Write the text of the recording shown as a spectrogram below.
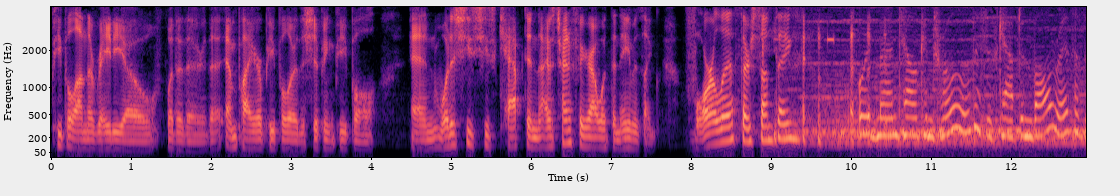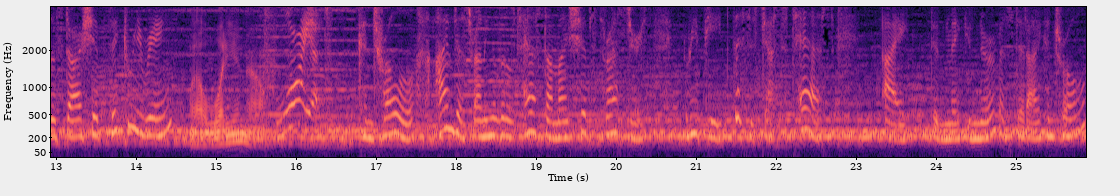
people on the radio, whether they're the Empire people or the shipping people. And what is she? She's captain. I was trying to figure out what the name is, like Vorlith or something. Ord Mantell Control, this is Captain Balrith of the Starship Victory Ring. Well, what do you know? Quiet! Control, I'm just running a little test on my ship's thrusters. Repeat, this is just a test. I didn't make you nervous, did I, Control?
